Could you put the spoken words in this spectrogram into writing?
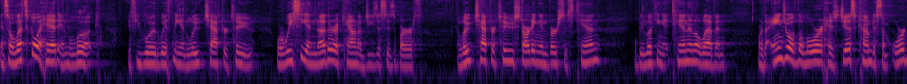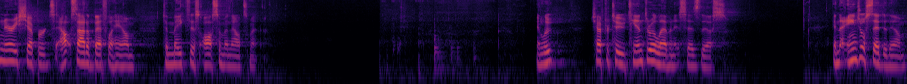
And so let's go ahead and look, if you would, with me in Luke chapter 2, where we see another account of Jesus' birth. In Luke chapter 2, starting in verses 10, we'll be looking at 10 and 11 where the angel of the Lord has just come to some ordinary shepherds outside of Bethlehem to make this awesome announcement. In Luke chapter 2, 10 through 11, it says this And the angel said to them,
